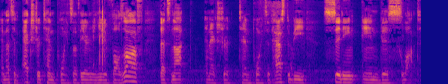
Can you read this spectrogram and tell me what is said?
and that's an extra 10 points. So if the energy unit falls off, that's not an extra 10 points. It has to be sitting in this slot.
